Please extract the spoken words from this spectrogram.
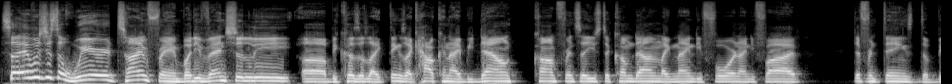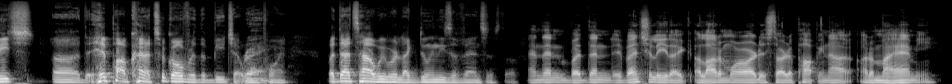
So it was just a weird time frame, but eventually, uh, because of like things like How Can I Be Down conference that used to come down in like 94, 95, different things, the beach, uh, the hip hop kind of took over the beach at one point. But that's how we were like doing these events and stuff. And then, but then eventually, like a lot of more artists started popping out out of Miami,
